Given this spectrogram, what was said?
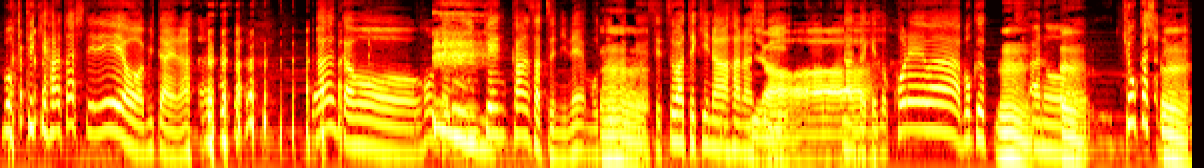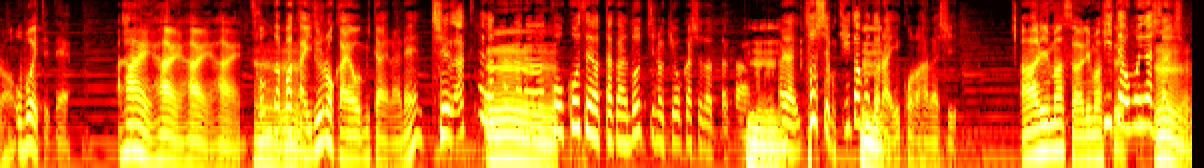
目的果たしてねえよ、みたいな。なんかもう、本当に人間観察にね、基づうんく説話的な話ななんだけ。ど、これは僕、うん。あの、うん教科書で見たのは覚えてて、はいはいはいはい。そんなバカいる。るのかよ、みたいなね。中学生だったかな、うん高校生だったかなどっちの教科書だったか。うんあそしても聞いたことない、この話。ありますあります。聞いて思い出したでしょ。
